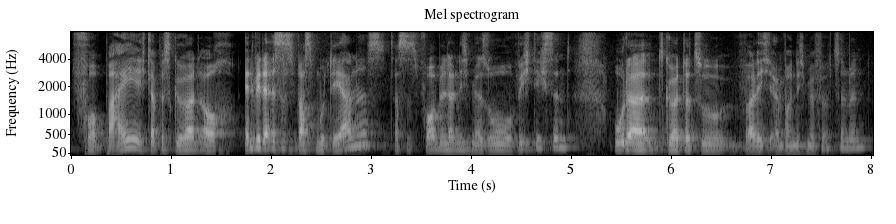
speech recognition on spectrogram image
vorbei. Ich glaube, es gehört auch, entweder ist es was Modernes, dass es Vorbilder nicht mehr so wichtig sind, oder es gehört dazu, weil ich einfach nicht mehr 15 bin.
